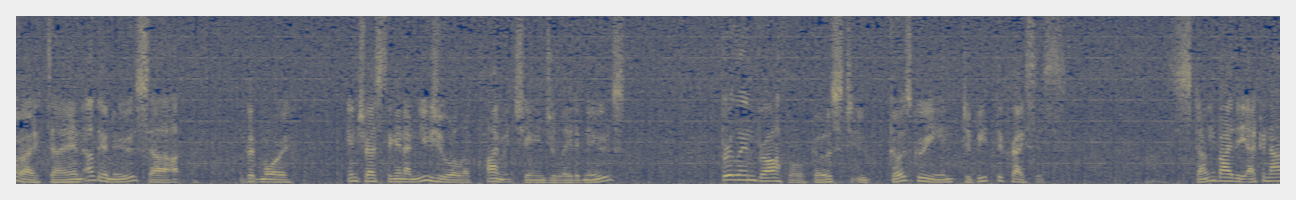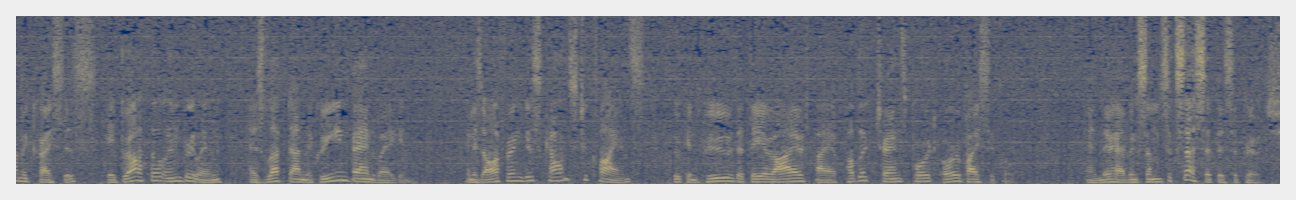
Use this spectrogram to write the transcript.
All right, uh, in other news, uh, a bit more interesting and unusual of climate change related news. Berlin brothel goes to goes green to beat the crisis. Stung by the economic crisis, a brothel in Berlin has leapt on the green bandwagon and is offering discounts to clients who can prove that they arrived by a public transport or bicycle. and they're having some success at this approach.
